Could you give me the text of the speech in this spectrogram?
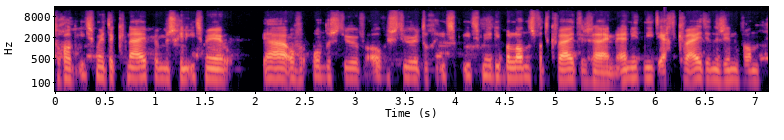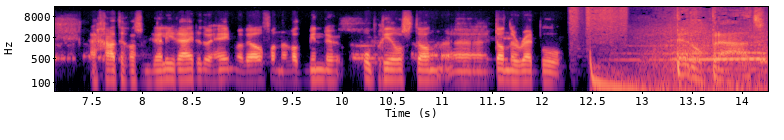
toch ook iets meer te knijpen, misschien iets meer ja, of onderstuur of overstuur, toch iets, iets meer die balans wat kwijt te zijn. En niet, niet echt kwijt in de zin van hij gaat er als een rallyrijder doorheen, maar wel van wat minder op rails dan, uh, dan de Red Bull. Perlpraat.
